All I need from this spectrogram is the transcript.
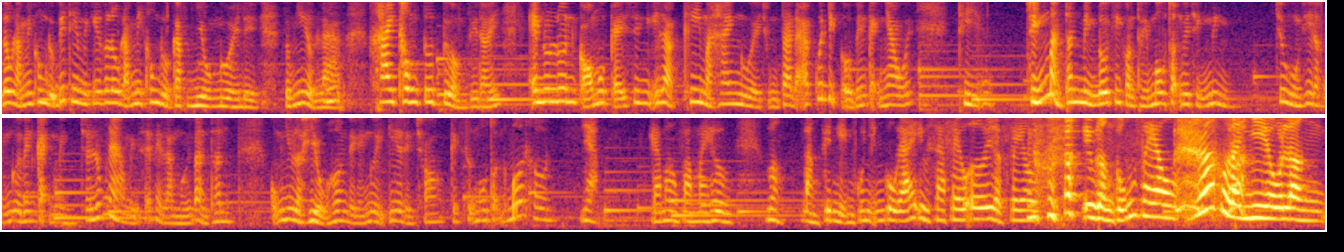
lâu lắm mình không được biết thêm về kia lâu lắm mình không được gặp nhiều người để giống như kiểu là khai thông tư tưởng gì đấy. Em luôn luôn có một cái suy nghĩ là khi mà hai người chúng ta đã quyết định ở bên cạnh nhau ấy thì chính bản thân mình đôi khi còn thấy mâu thuẫn với chính mình. Chứ huống gì là cái người bên cạnh mình cho nên lúc nào mình sẽ phải làm mới bản thân cũng như là hiểu hơn về cái người kia để cho cái sự mâu thuẫn nó bớt hơn Dạ, cảm ơn Phan Mai Hương. Vâng, bằng kinh nghiệm của những cô gái yêu xa fail ơi là fail, yêu gần cũng fail rất là nhiều lần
